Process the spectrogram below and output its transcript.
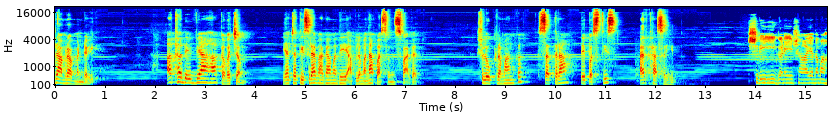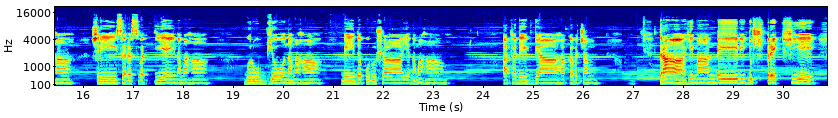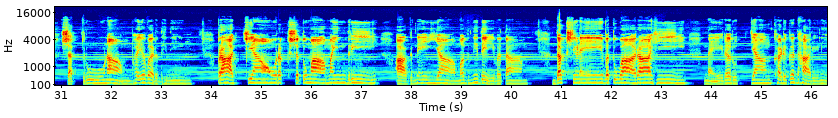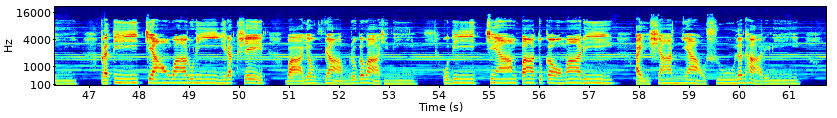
राम राम मंडळी. अथ देव्या हा कवचम याच्या तिसऱ्या भागामध्ये आपलं मनापासून स्वागत. श्लोक क्रमांक सतरा ते पस्तीस अर्थासहित. श्री गणेशाय नमः. श्री सरस्वत्यै नमः. गुरुभ्यो नमः. वेदपुरुषाय नमः. अथ देव्याः कवचम् त्राहि मां देवि दुष्प्रेक्ष्ये शत्रूणां भयवर्धिनी। प्राच्यां रक्षतु मामैन्द्री आग्नेय्यामग्निदेवतां दक्षिणे वतु वाराही नैररुत्यां खड्गधारिणी। प्रतीच्यां वारुणी रक्षेत् वायव्यां मृगवाहिनी उदीच्यां पातु कौमारी ऐशान्यां शूलधारिणी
